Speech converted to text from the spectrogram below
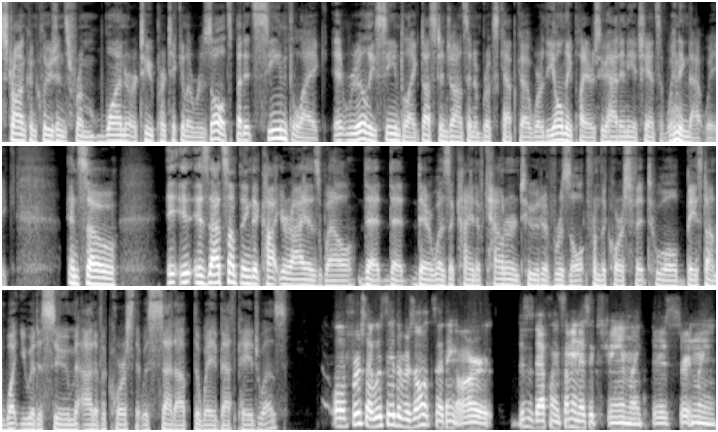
strong conclusions from one or two particular results, but it seemed like it really seemed like Dustin Johnson and Brooks Koepka were the only players who had any chance of winning that week. And so is that something that caught your eye as well that that there was a kind of counterintuitive result from the course fit tool based on what you would assume out of a course that was set up the way Bethpage was well first i would say the results i think are this is definitely something that's extreme like there's certainly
